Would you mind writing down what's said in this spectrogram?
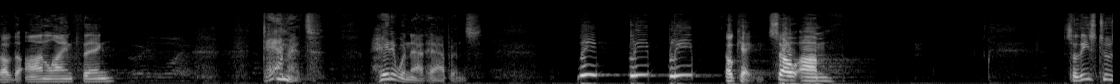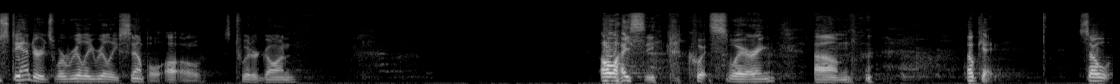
of the online thing? Damn it. Hate it when that happens. Bleep, bleep, bleep. Okay, so, um, so these two standards were really, really simple. Uh oh, is Twitter going? Oh, I see. Quit swearing. Um, okay, so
